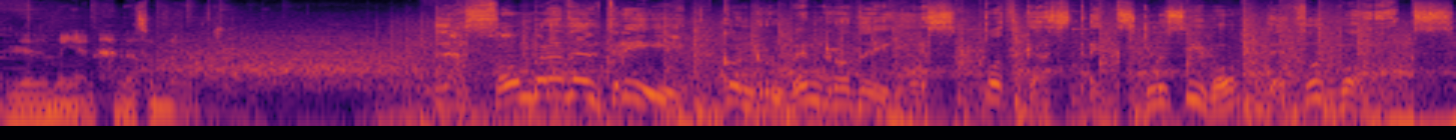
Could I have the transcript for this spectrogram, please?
el día de mañana en la sombra del Tri. La sombra del Tri con Rubén Rodríguez, podcast exclusivo de Footbox.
